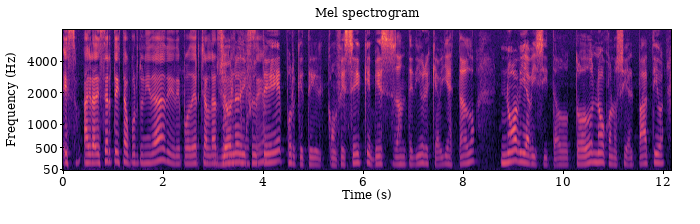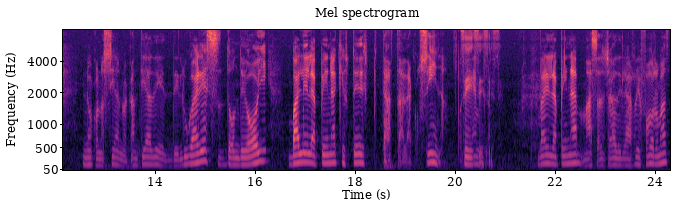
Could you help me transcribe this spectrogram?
eso, agradecerte esta oportunidad de, poder charlar Yo sobre lo este disfruté porque te confesé que veces anteriores que había estado no había visitado todo, no conocía el patio, no conocían una cantidad de, lugares donde hoy vale la pena que ustedes, hasta la cocina, sí, sí, sí, sí. Vale la pena, más allá de las reformas,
